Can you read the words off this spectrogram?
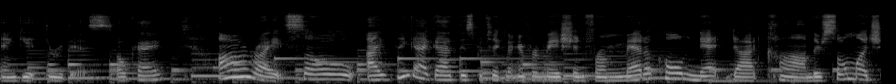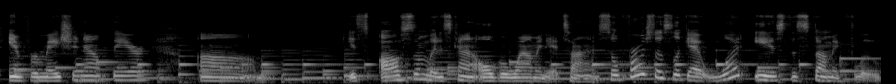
and get through this, okay? All right, so I think I got this particular information from medicalnet.com. There's so much information out there. Um, it's awesome, but it's kind of overwhelming at times. So, first, let's look at what is the stomach flu.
